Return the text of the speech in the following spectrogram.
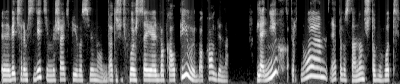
э, вечером сидеть и мешать пиво с вином, да, то есть может стоять бокал пива и бокал вина. Для них спиртное – это в основном, чтобы вот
